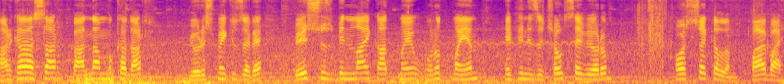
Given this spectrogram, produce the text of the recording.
Arkadaşlar benden bu kadar. Görüşmek üzere. 500 bin like atmayı unutmayın. Hepinizi çok seviyorum. Hoşçakalın. Bay bay.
